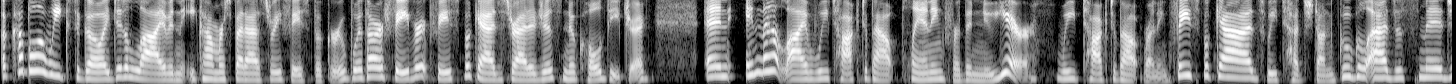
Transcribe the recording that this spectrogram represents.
A couple of weeks ago, I did a live in the e-commerce badassery Facebook group with our favorite Facebook ad strategist, Nicole Diedrich. And in that live, we talked about planning for the new year. We talked about running Facebook ads, we touched on Google Ads a smidge,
